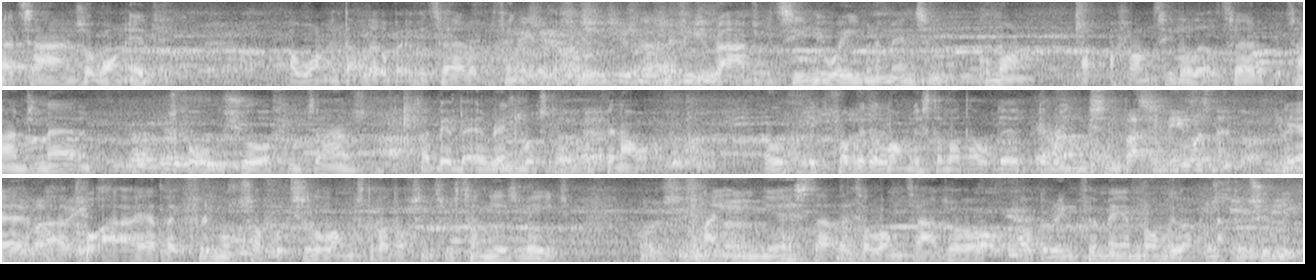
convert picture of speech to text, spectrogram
at times I wanted I wanted that little bit of a tear up. I think a few, in a few rounds you could see me waving him in saying, come on, I, I fancied a little tear up at times in there and was falling short a few times. Maybe a bit of ring rust, I've been out Well, it's probably the longest I've had out the, the ring since. Back in May, wasn't it? You yeah, I, but I, I had like three months off, which is the longest I've had off since I was 10 years of age. 19 years, that, that's a long time to out the ring for me. I'm normally back in after two weeks,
